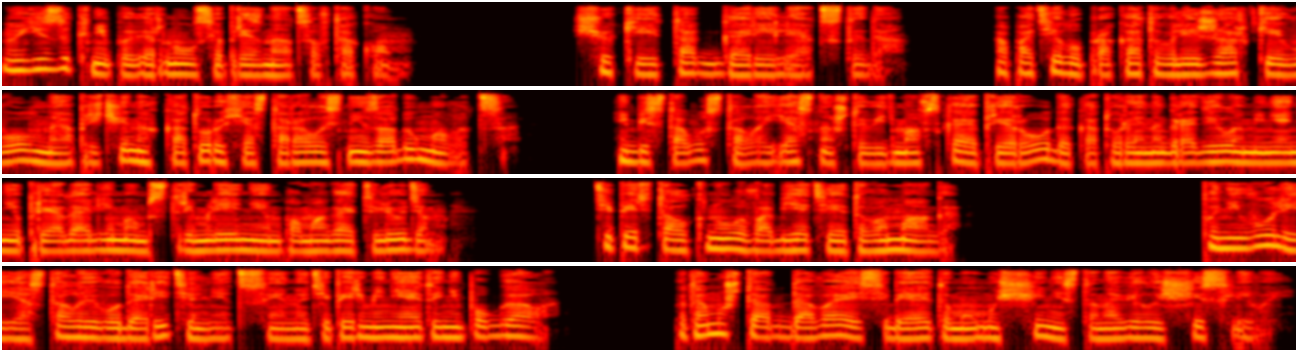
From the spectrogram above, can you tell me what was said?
Но язык не повернулся признаться в таком. Щеки и так горели от стыда. А по телу прокатывались жаркие волны, о причинах которых я старалась не задумываться. И без того стало ясно, что ведьмовская природа, которая наградила меня непреодолимым стремлением помогать людям, теперь толкнула в объятия этого мага. По неволе я стала его дарительницей, но теперь меня это не пугало, потому что, отдавая себя этому мужчине, становилась счастливой.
